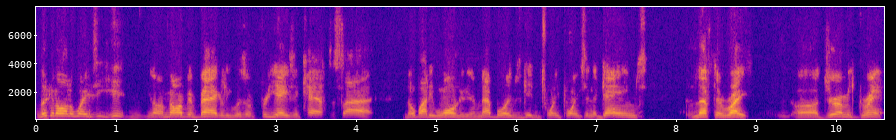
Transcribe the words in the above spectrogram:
look at all the ways he hitting. You know, Marvin Bagley was a free agent cast aside. Nobody wanted him. That boy was getting 20 points in the games left and right. Uh Jerami Grant.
